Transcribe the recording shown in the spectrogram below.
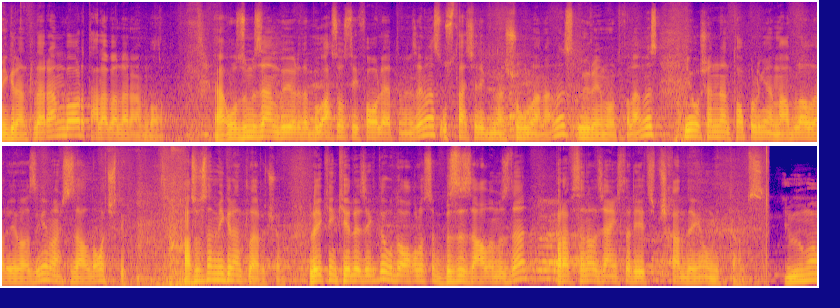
migrantlar ham bor talabalar ham bor. E, o'zimiz ham bu yerda bu asosiy faoliyatimiz emas ustachilik bilan shug'ullanamiz uy remont qilamiz. И o'shandan topilgan mablag'lar evaziga mana shu zalni ochdik. Asosan migrantlar uchun. Lekin kelajakda xudo xohlasa bizni zalimizdan professional jangchilar yetishib chiqadi degan umiddamiz. Mma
